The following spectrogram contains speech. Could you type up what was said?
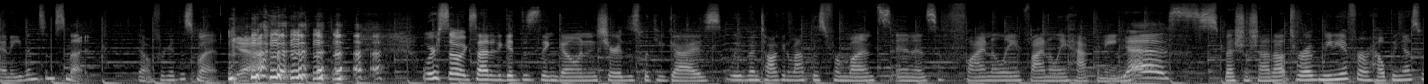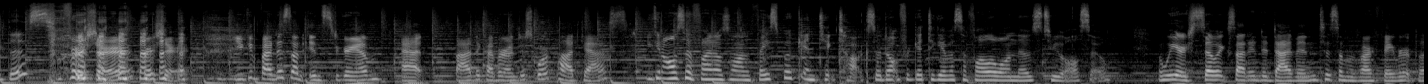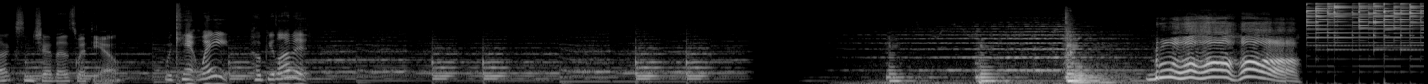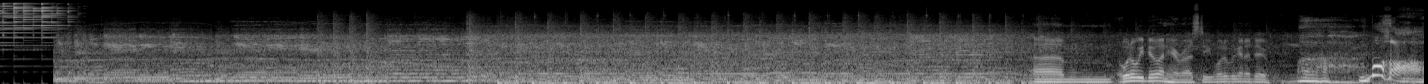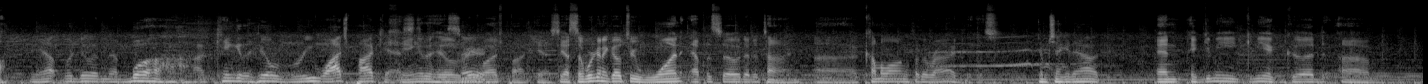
and even some smut. Don't forget the smut. Yeah. We're so excited to get this thing going and share this with you guys. We've been talking about this for months and it's finally, finally happening. yes, Special shout out to Rogue Media for helping us with this. for sure, for sure. You can find us on Instagram at by the cover underscore podcast. You can also find us on Facebook and TikTok, so don't forget to give us a follow on those two also. And we are so excited to dive into some of our favorite books and share those with you. We can't wait. Hope you love it. Um, what are we doing here, Rusty? What are we gonna do? Yep, we're doing the uh, King of the Hill rewatch podcast. King of the Hill Yes, sir. rewatch podcast. Yeah, so we're gonna go through one episode at a time. Uh, come along for the ride with us, Come check it out. and uh, give me give me a good um,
